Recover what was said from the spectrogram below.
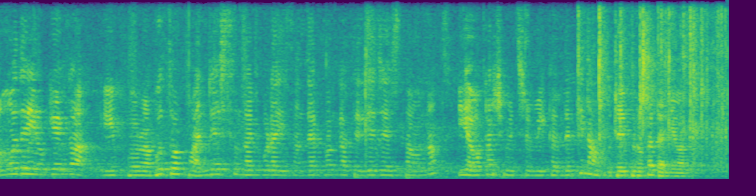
ఆమోదయోగ్యంగా ఈ ప్రభుత్వం పనిచేస్తుందని కూడా ఈ సందర్భంగా తెలియజేస్తా ఉన్నాం. ఈ అవకాశం ఇచ్చిన మీకు అందరికీ నా హృదయపూర్వక ధన్యవాదాలు.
